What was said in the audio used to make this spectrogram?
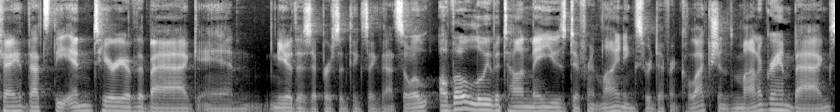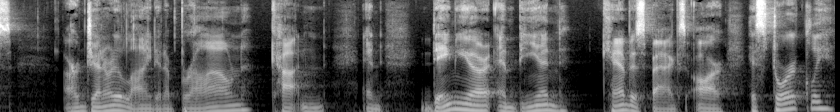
Okay, that's the interior of the bag and near the zippers and things like that. So, although Louis Vuitton may use different linings for different collections, monogram bags are generally lined in a brown, cotton, and Damier Ebene canvas bags are historically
